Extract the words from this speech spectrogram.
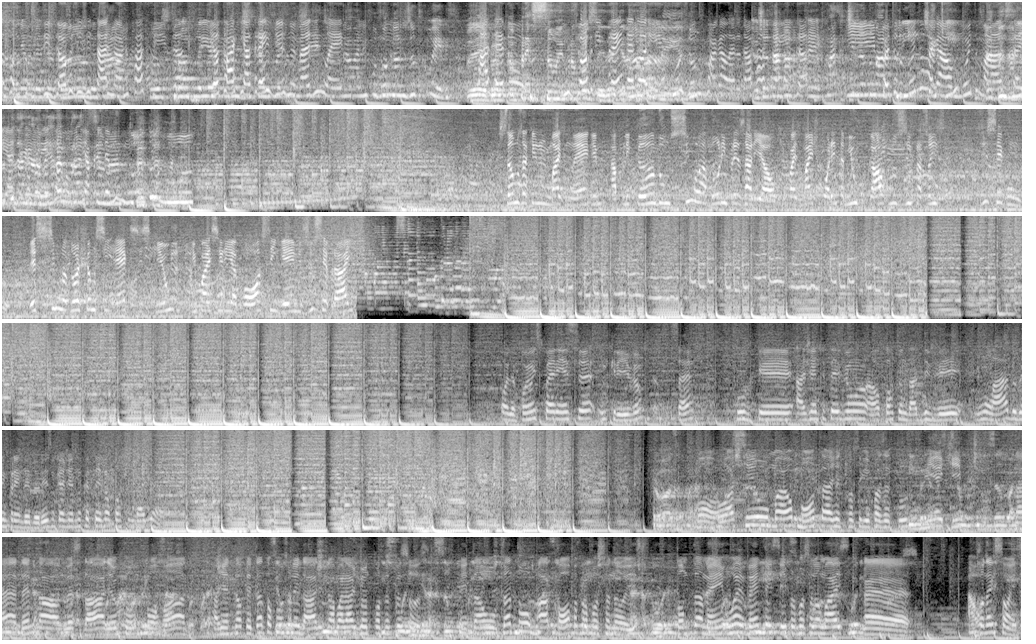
de jogos digitais na Unifacisa. E eu tô aqui há três dias no Imagine Land. Tava ali fofocando junto com eles. Olha aí, Fazendo a pressão aí um pra jogo de empreendedorismo junto com a galera da Eu já tava Facisa. é, quase tirando uma foi tudo muito legal, aqui, muito massa. E a gente aproveitou muito e aprendemos muito. Estamos aqui no Imagine Land aplicando um simulador empresarial que faz mais de 40 mil cálculos em frações de segundo. Esse simulador chama-se X-Skill, em parceria com Austin Games e o Sebrae. Olha, foi uma experiência incrível, certo? Porque a gente teve uma, a oportunidade de ver um lado do empreendedorismo que a gente nunca teve a oportunidade antes. Bom, eu acho que o maior ponto é a gente conseguir fazer tudo. Em equipe, né, dentro da universidade, eu estou formando, a gente não tem tanta oportunidade de trabalhar junto com outras pessoas. Então, tanto a Copa proporcionou isso, como também o evento em si proporcionou mais é, Conexões.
